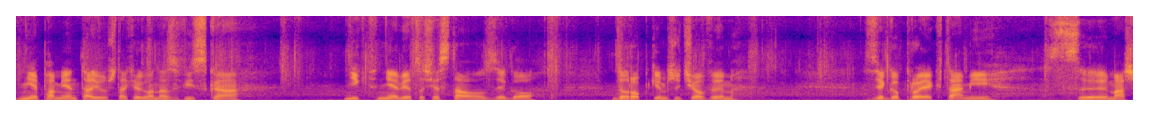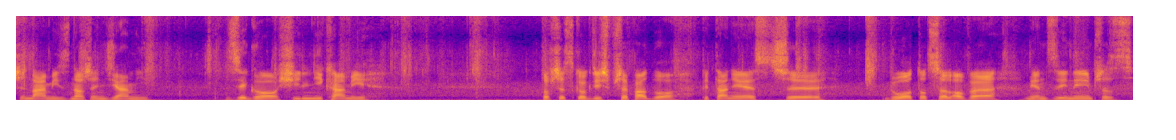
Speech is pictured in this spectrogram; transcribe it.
nie pamięta już takiego nazwiska. Nikt nie wie, co się stało z jego dorobkiem życiowym, z jego projektami, z maszynami, z narzędziami, z jego silnikami. To wszystko gdzieś przepadło. Pytanie jest, czy było to celowe, między innymi przez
